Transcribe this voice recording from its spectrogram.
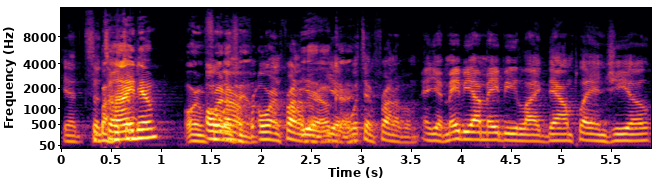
yeah, so, so behind to- him or in front or, of him, or in front of yeah, him. Yeah, what's in front of him? And yeah, maybe I may be like downplaying Gio.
